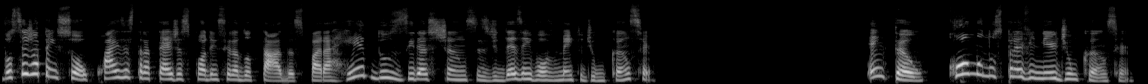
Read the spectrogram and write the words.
você já pensou quais estratégias podem ser adotadas para reduzir as chances de desenvolvimento de um câncer? Então, como nos prevenir de um câncer?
